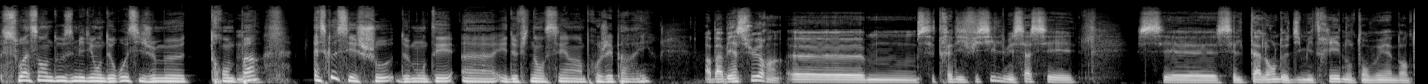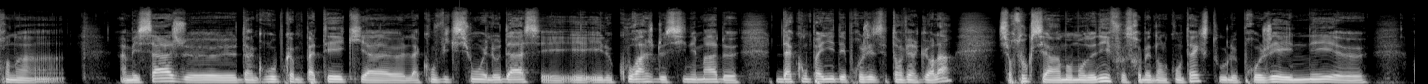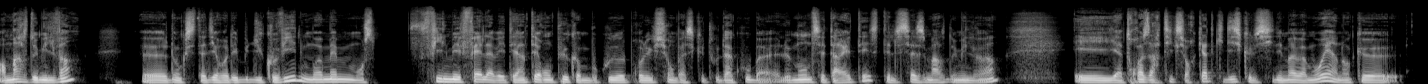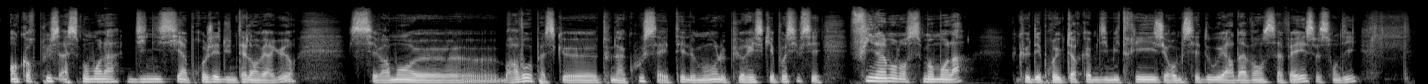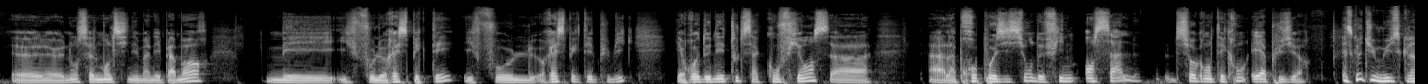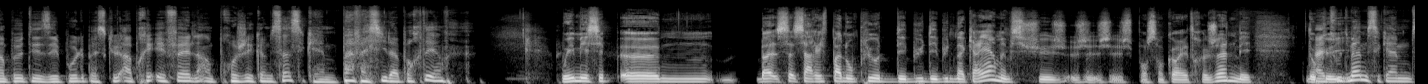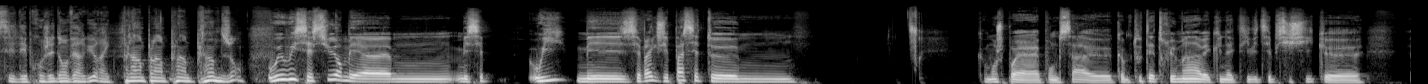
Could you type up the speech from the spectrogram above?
72 millions d'euros si je me trompe pas. Mhm. Est-ce que c'est chaud de monter euh, et de financer un projet pareil? Ah bah bien sûr, euh, c'est très difficile, mais ça c'est c'est le talent de Dimitri dont on vient d'entendre un, un message euh, d'un groupe comme Pathé qui a euh, la conviction et l'audace et, et- et le courage de cinéma de d'accompagner des projets de cette envergure-là. Surtout que c'est à un moment donné, il faut se remettre dans le contexte où le projet est né euh, en mars 2020, euh, donc c'est-à-dire au début du Covid. Moi-même, mon film Eiffel avait été interrompu comme beaucoup d'autres productions parce que tout d'un coup, bah, le monde s'est arrêté. C'était le 16 mars 2020. Et il y a trois articles sur quatre qui disent que le cinéma va mourir. Donc, euh, encore plus à ce moment-là, d'initier un projet d'une telle envergure, c'est vraiment euh, bravo parce que tout d'un coup, ça a été le moment le plus risqué possible. C'est finalement dans ce moment-là que des producteurs comme Dimitri, Jérôme Sédou et Ardavance Safaé se sont dit euh, non seulement le cinéma n'est pas mort, mais il faut le respecter, il faut respecter le public et redonner toute sa confiance à, à la proposition de films en salle, sur grand écran et à plusieurs. Est-ce que tu muscles un peu tes épaules? Parce que après Eiffel, un projet comme ça, c'est quand même pas facile à porter. hein. Oui, mais c'est euh, bah, ça, ça arrive pas non plus au début début de ma carrière, même si je, je, je, je pense encore être jeune, mais donc Ah, euh, tout de même, c'est quand même c'est des projets d'envergure avec plein, plein, plein, plein de gens. Oui, oui, c'est sûr, mais euh, mais c'est oui, mais c'est vrai que j'ai pas cette euh, comment je pourrais répondre ça euh, Comme tout être humain avec une activité psychique euh,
